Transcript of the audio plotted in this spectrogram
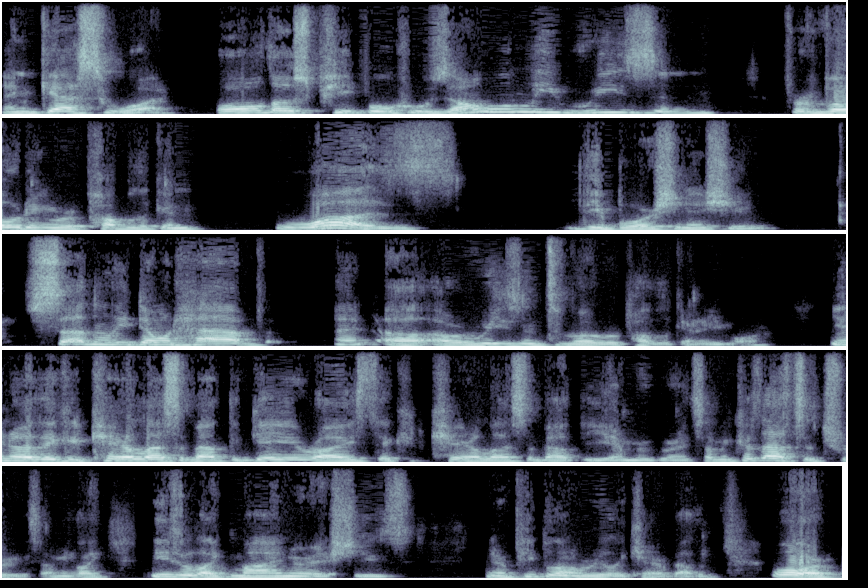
And guess what? All those people whose only reason for voting Republican was the abortion issue suddenly don't have a, a, reason to vote Republican anymore. You know, they could care less about the gay rights, they could care less about the immigrants. I mean, because that's the truth. I mean, like, these are like minor issues. You know, people don't really care about them. Or,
